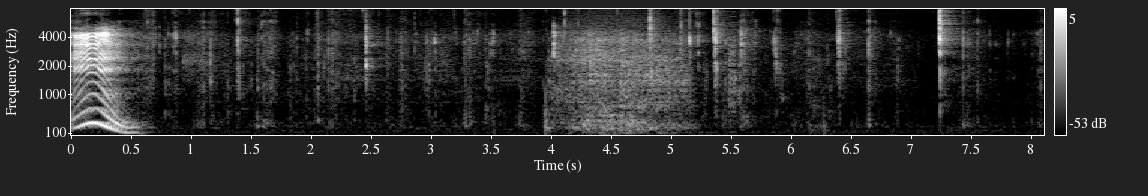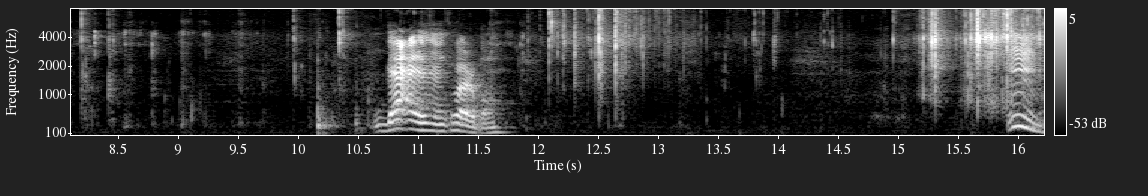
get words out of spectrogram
Mm. That is incredible. Mmm.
